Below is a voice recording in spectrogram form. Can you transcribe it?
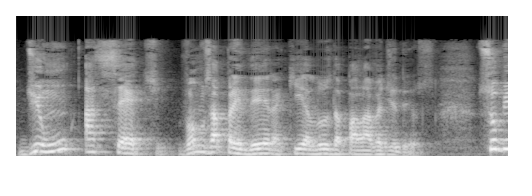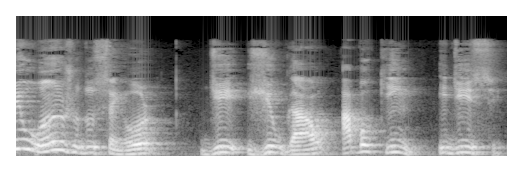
de 1 a 7. Vamos aprender aqui à luz da palavra de Deus. Subiu o anjo do Senhor de Gilgal a Boquim e disse:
